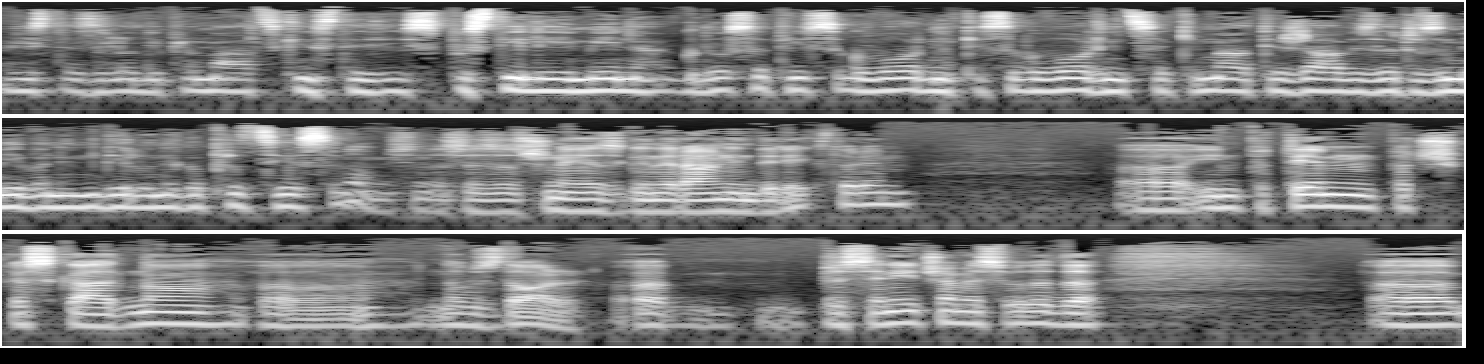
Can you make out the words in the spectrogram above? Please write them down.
Vi ste zelo diplomatski in ste izpustili imena. Kdo so ti sogovorniki, sogovornice, ki imajo težave z razumevanjem delovnega procesa? No, mislim, da se začne z generalnim direktorjem uh, in potem pač kaskadno uh, navzdol. Uh, preseneča me seveda, da uh,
